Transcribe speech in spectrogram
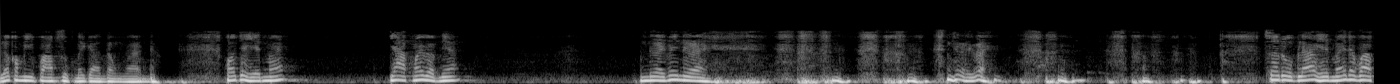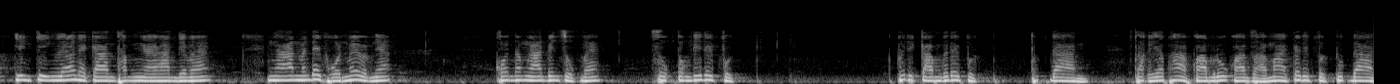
แล้วก็มีความสุขในการทำงานพอจะเห็นไหมยากไหมแบบเนี้ย เหนื่อยไม่เหนื่อย เหนื่อยไหม สรุปแล้วเห็นไหมนะว่า จริง ๆ แล้วในการทำงานใช่ไหมงานมันได้ผลไหมแบบเนี้ย คนทำงานเป็นสุขไหมสุขตรงที่ได้ฝึก พฤติกรรมก็ได้ฝึกทุกด้านศักยภาพความรู้ความสามารถก็ได้ฝึกทุกด้าน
